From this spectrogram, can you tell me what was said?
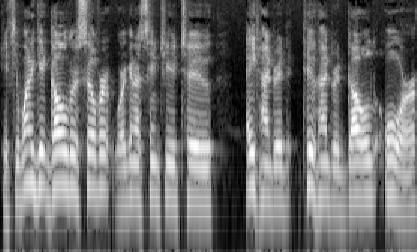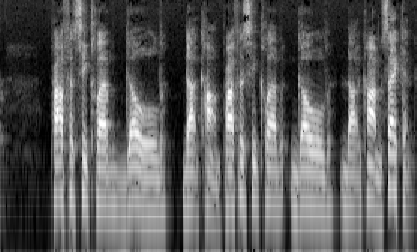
if you want to get gold or silver, we're going to send you to 800 200 gold or prophecyclubgold.com. Prophecyclubgold.com. Second,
